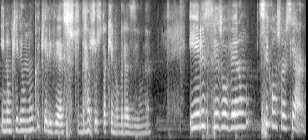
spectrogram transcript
e não queriam nunca que ele viesse estudar justo aqui no Brasil, né? E eles resolveram se consorciar.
